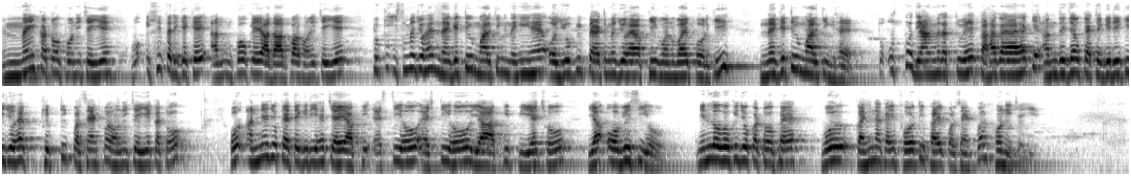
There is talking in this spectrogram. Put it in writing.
नई कट ऑफ़ होनी चाहिए, वो इसी तरीके के अंकों के आधार पर होनी चाहिए, क्योंकि इसमें जो है नेगेटिव मार्किंग नहीं है और यूपी पैट में जो है आपकी वन बाई फोर की नेगेटिव मार्किंग है। तो उसको ध्यान में रखते हुए कहा गया है कि अनरिजर्व कैटेगरी की जो है 50 परसेंट पर होनी चाहिए कट ऑफ़ और अन्य जो कैटेगरी है, चाहे आपकी एस हो एसटी हो, या आपकी पीएच हो, या ओबीसी हो इन लोगों की जो कट ऑफ़ है, वो कहीं ना कहीं 45 परसेंट पर होनी चाहिए।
